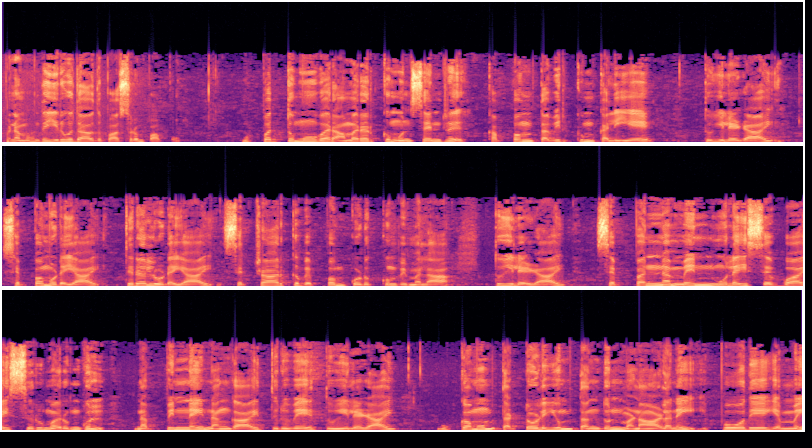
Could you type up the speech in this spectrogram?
இப்போ நம்ம வந்து இருபதாவது பாசுரம் பார்ப்போம் முப்பத்து மூவர் அமரர்க்கு முன் சென்று கப்பம் தவிர்க்கும் கலியே துயிலெழாய் செப்பமுடையாய் திரளுடையாய் செற்றார்க்கு வெப்பம் கொடுக்கும் விமலா துயிலெழாய் செப்பன்ன மென் முலை செவ்வாய் சிறுமருங்குல் நப்பின்னை நங்காய் திருவே துயிலெழாய் உக்கமும் தட்டொளியும் தந்துன் மணாளனை இப்போதே எம்மை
